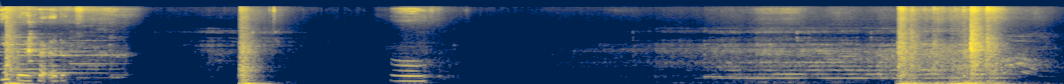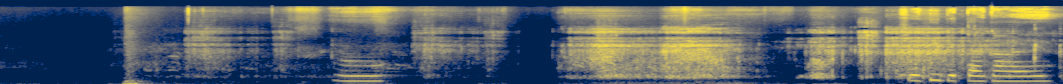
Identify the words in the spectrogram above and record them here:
Yep, we could. Oh. Oh. So he bit that guy.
